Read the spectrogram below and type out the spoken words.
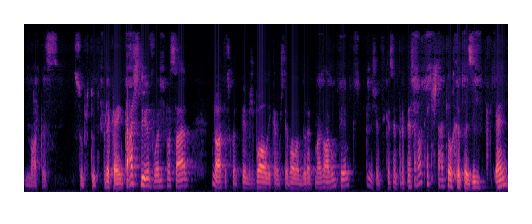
nota-se, sobretudo para quem cá esteve o ano passado, nota-se quando temos bola e queremos ter bola durante mais algum tempo, a gente fica sempre a pensar: onde é que está aquele rapazinho que, hein,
